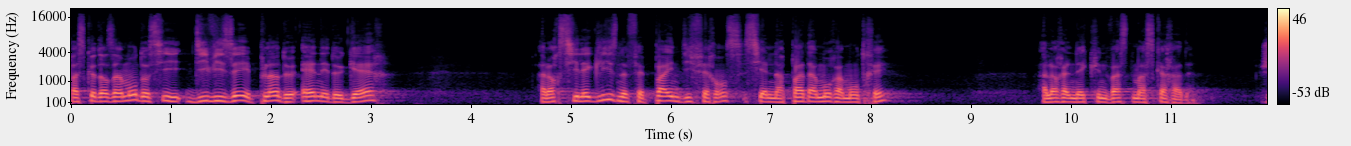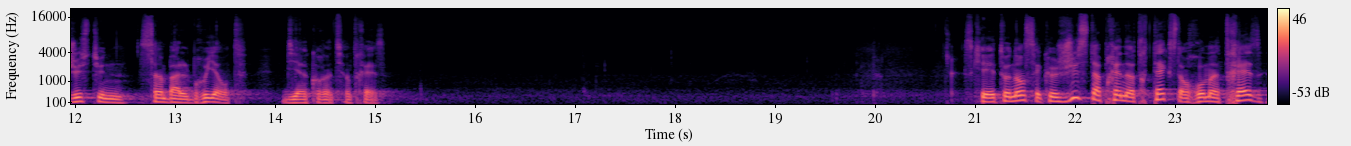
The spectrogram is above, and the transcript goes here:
Parce que dans un monde aussi divisé et plein de haine et de guerre, alors si l'Église ne fait pas une différence, si elle n'a pas d'amour à montrer, alors elle n'est qu'une vaste mascarade, juste une cymbale bruyante, dit 1 Corinthiens 13. Ce qui est étonnant, c'est que juste après notre texte, en Romains 13,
